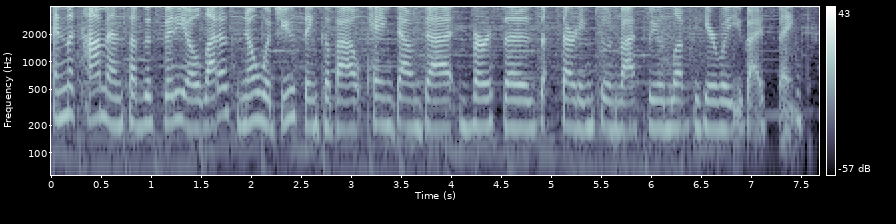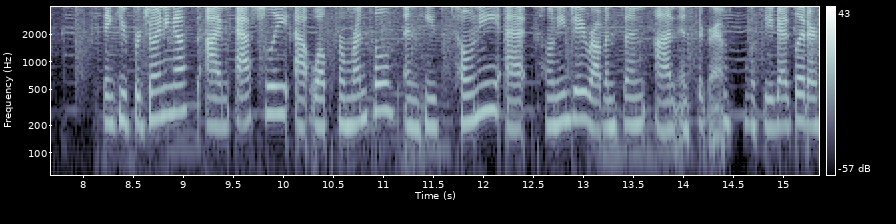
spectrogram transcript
in the comments of this video, let us know what you think about paying down debt versus starting to invest. We would love to hear what you guys think. Thank you for joining us. I'm Ashley at Wealth from Rentals, and he's Tony at Tony J. Robinson on Instagram. We'll see you guys later.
